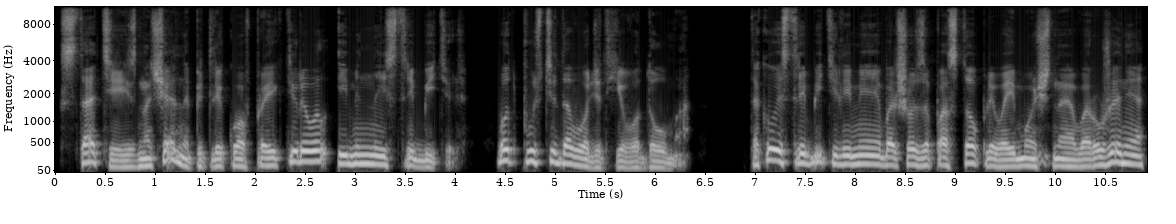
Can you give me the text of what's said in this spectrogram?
Кстати, изначально Петляков проектировал именно истребитель. Вот пусть и доводит его до ума. Такой истребитель, имея большой запас топлива и мощное вооружение,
